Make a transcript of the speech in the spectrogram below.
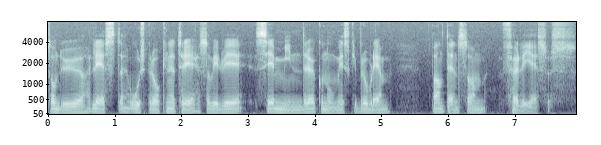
som du leste, ordspråkene tre, så vil vi se mindre økonomiske problem blant den som følger Jesus.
